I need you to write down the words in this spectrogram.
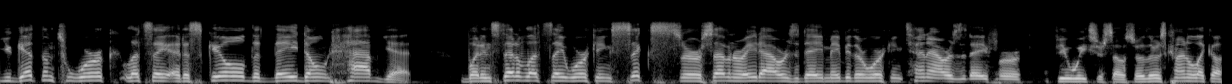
you get them to work, let's say, at a skill that they don't have yet. But instead of, let's say, working six or seven or eight hours a day, maybe they're working 10 hours a day for a few weeks or so. So there's kind of like a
